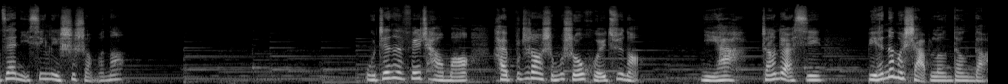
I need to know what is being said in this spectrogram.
在你心里是什么呢？我真的非常忙，还不知道什么时候回去呢。你呀，长点心，别那么傻不愣登的。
